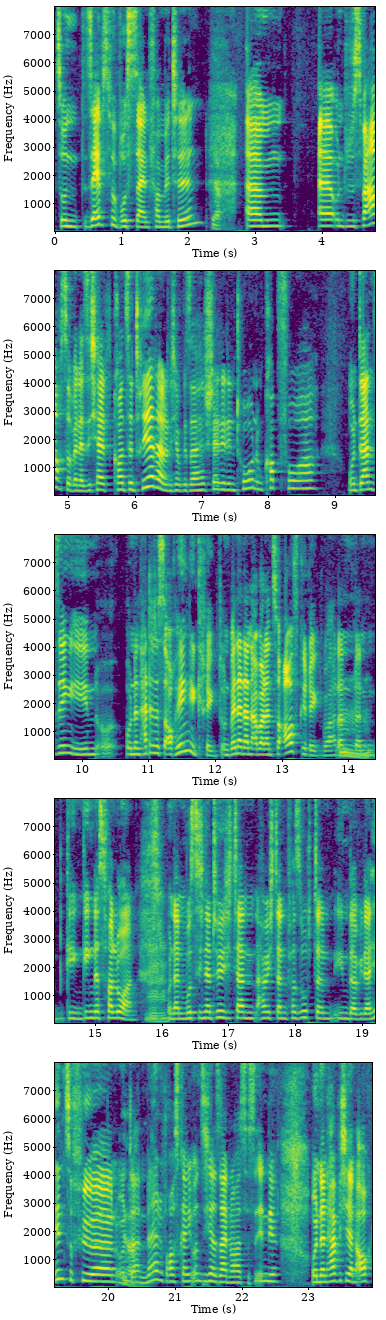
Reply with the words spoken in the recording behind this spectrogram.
so ein Selbstbewusstsein vermitteln. Ja. Ähm, äh, und es war auch so, wenn er sich halt konzentriert hat und ich habe gesagt, stell dir den Ton im Kopf vor und dann sing ihn. Und dann hat er das auch hingekriegt. Und wenn er dann aber dann zu aufgeregt war, dann, mhm. dann ging, ging das verloren. Mhm. Und dann musste ich natürlich, dann habe ich dann versucht, dann ihn da wieder hinzuführen und ja. dann, ne, du brauchst gar nicht unsicher sein, du hast das in dir. Und dann habe ich dann auch,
